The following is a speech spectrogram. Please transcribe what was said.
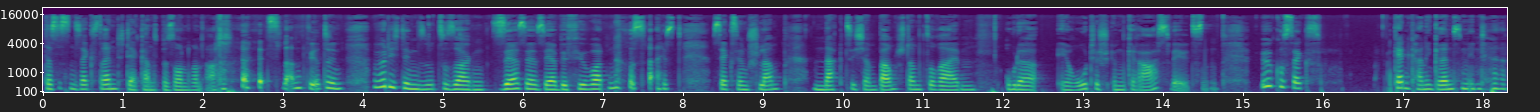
das ist ein Sextrend der ganz besonderen Art. Als Landwirtin würde ich den sozusagen sehr, sehr, sehr befürworten. Das heißt, Sex im Schlamm, nackt sich am Baumstamm zu reiben oder erotisch im Gras wälzen. Ökosex kennt keine Grenzen in der,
